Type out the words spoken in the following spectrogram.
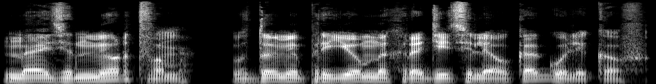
Найден мертвым в доме приемных родителей алкоголиков.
